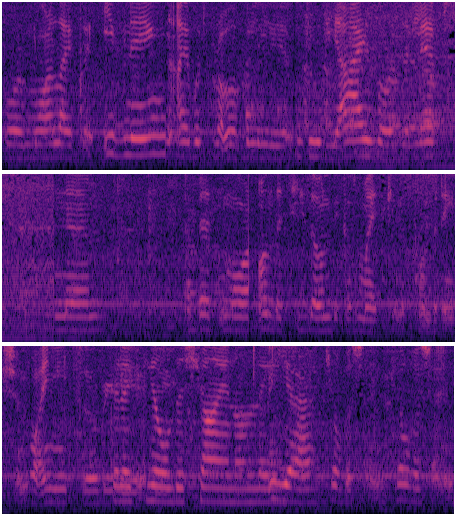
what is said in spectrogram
for more like an evening, I would probably do the eyes or the lips and um, a bit more on the T-zone because my skin is combination. So I need to Gotta kill the shine only. Yeah, kill the shine, kill the shine.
